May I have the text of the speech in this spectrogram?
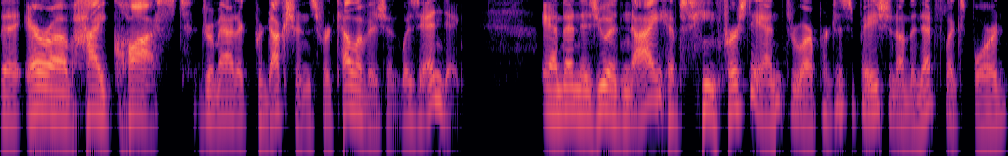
The era of high cost dramatic productions for television was ending. And then, as you and I have seen firsthand through our participation on the Netflix board,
